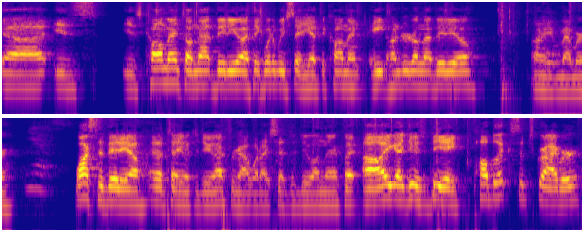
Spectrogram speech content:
uh, is is comment on that video. I think, what did we say? You have to comment 800 on that video? I don't even remember. Yes. Watch the video. It'll tell you what to do. I forgot what I said to do on there. But uh, all you got to do is be a public subscriber.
